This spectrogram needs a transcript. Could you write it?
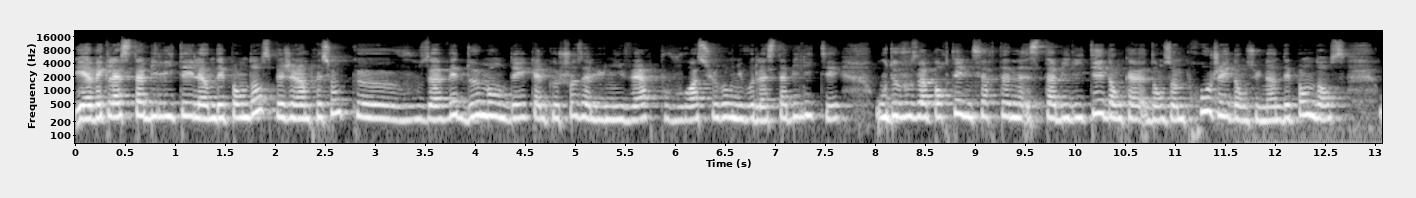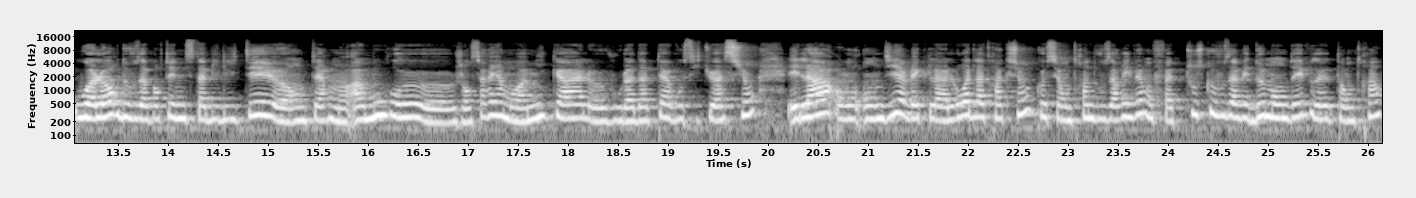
Et avec la stabilité et l'indépendance, ben, j'ai l'impression que vous avez demandé quelque chose à l'univers pour vous rassurer au niveau de la stabilité ou de vous apporter une certaine stabilité dans, un projet, dans une indépendance ou alors de vous apporter une stabilité euh, en termes amoureux, euh, j'en sais rien moi, amical, euh, vous l'adaptez à vos situations. Et là, on, dit avec la loi de l'attraction que c'est en train de vous arriver en fait. Tout ce que vous avez demandé, vous êtes en train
